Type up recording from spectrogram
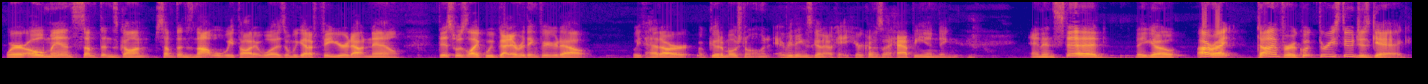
Where oh man, something's gone, something's not what we thought it was, and we got to figure it out now. This was like we've got everything figured out. We've had our good emotional moment. Everything's gonna okay. Here comes a happy ending, and instead they go, all right, time for a quick Three Stooges gag,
